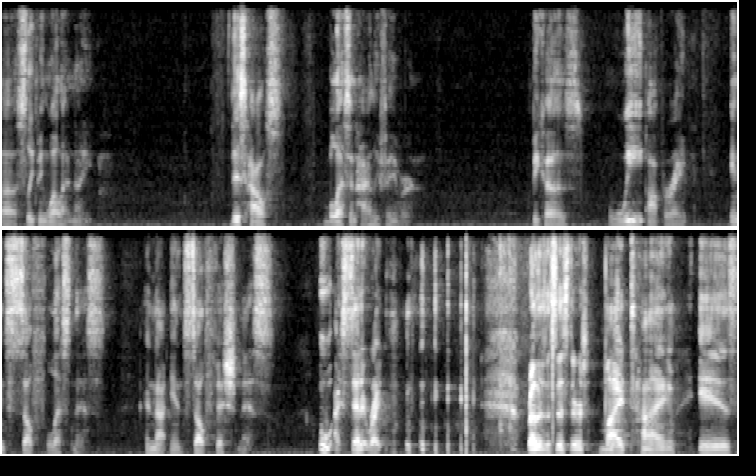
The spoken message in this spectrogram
uh, sleeping well at night. This house, blessed and highly favored, because we operate in selflessness and not in selfishness. Ooh, I said it right. Brothers and sisters, my time is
